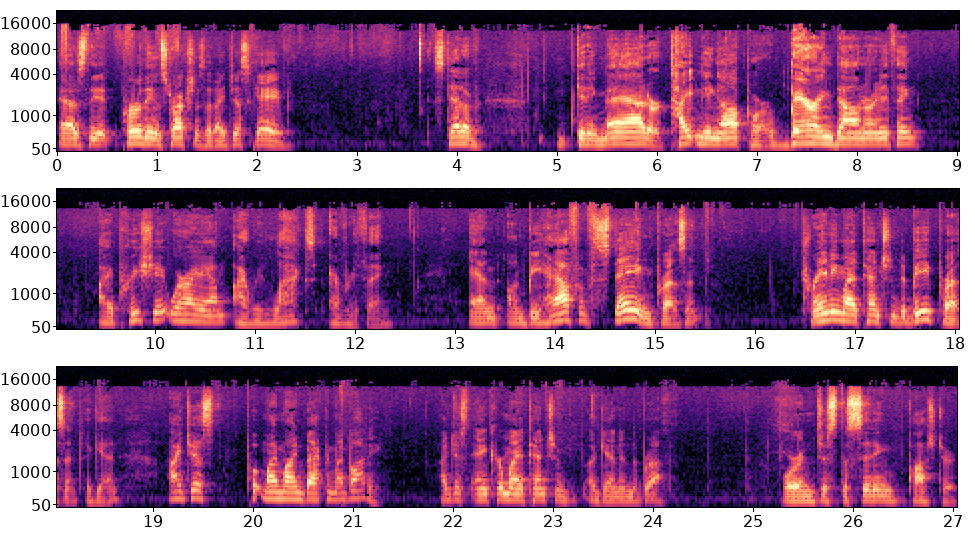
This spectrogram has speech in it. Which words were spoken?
as the, per the instructions that I just gave, instead of getting mad or tightening up or bearing down or anything. I appreciate where I am. I relax everything. And on behalf of staying present, training my attention to be present again, I just put my mind back in my body. I just anchor my attention again in the breath or in just the sitting posture.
